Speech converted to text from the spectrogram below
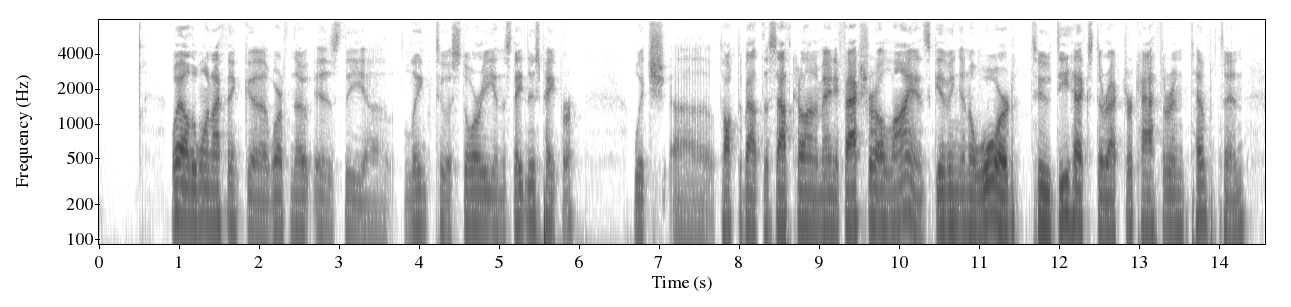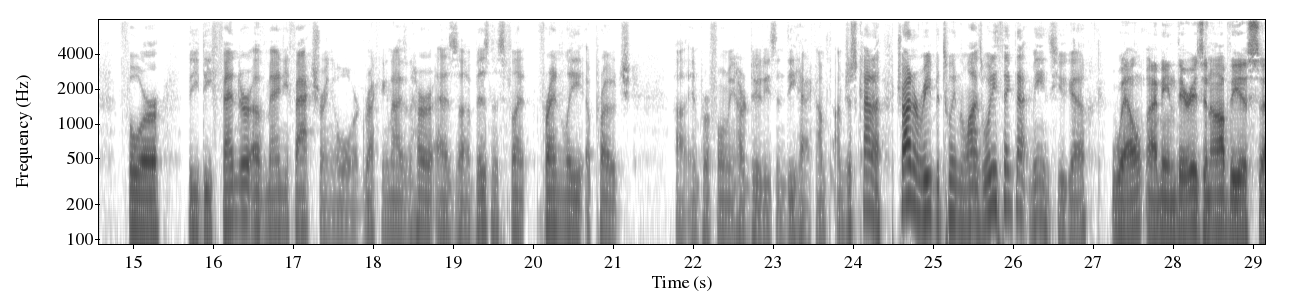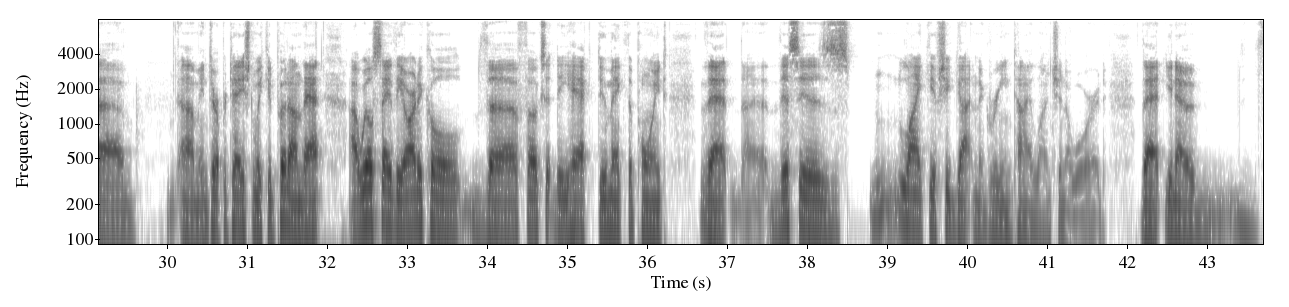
Well, the one I think uh, worth note is the uh, link to a story in the state newspaper, which uh, talked about the South Carolina Manufacturer Alliance giving an award to DHEC's director, Catherine Templeton, for the Defender of Manufacturing Award, recognizing her as a business friendly approach uh, in performing her duties in DHEC. I'm, I'm just kind of trying to read between the lines. What do you think that means, Hugo? Well, I mean, there is an obvious uh, um, interpretation we could put on that. I will say the article, the folks at DHEC do make the point that uh, this is like if she'd gotten a green tie luncheon award. That you know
